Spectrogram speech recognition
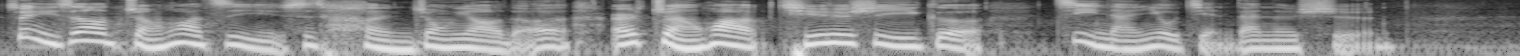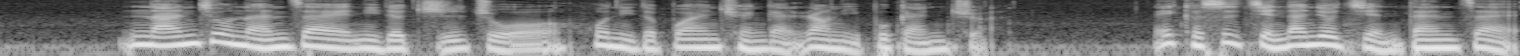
所以你知道转化自己是很重要的，而而转化其实是一个既难又简单的事。难就难在你的执着或你的不安全感让你不敢转。诶，可是简单就简单在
